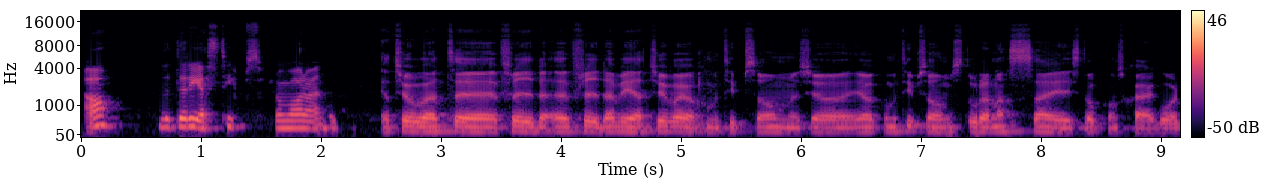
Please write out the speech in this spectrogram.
ja, lite restips från var och en. Jag tror att eh, Frida, eh, Frida vet ju vad jag kommer tipsa om. Så jag, jag kommer tipsa om Stora Nassa i Stockholms skärgård.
